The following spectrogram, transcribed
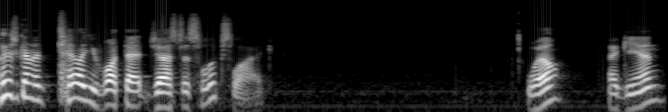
who's going to tell you what that justice looks like? Well, again,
